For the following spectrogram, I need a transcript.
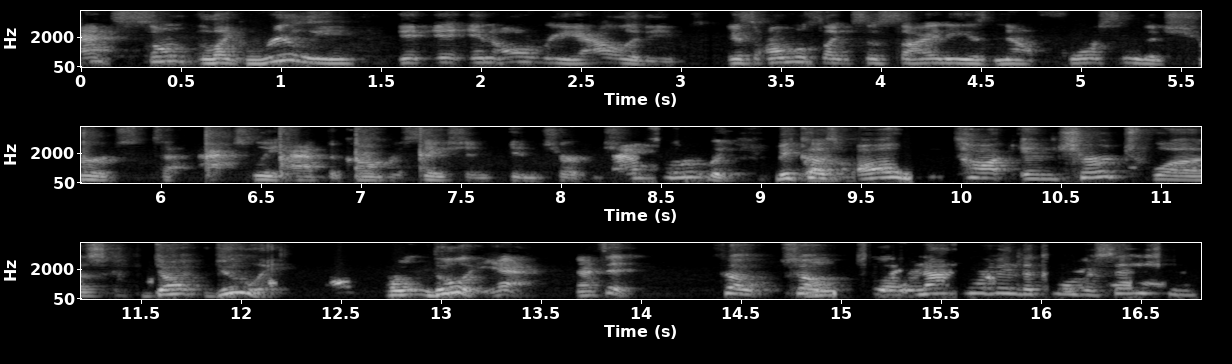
at some like really in, in, all reality, it's almost like society is now forcing the church to actually have the conversation in church. Absolutely, because all we taught in church was don't do it. Don't do it. Yeah, that's it. So, so, so we're not having the conversation.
